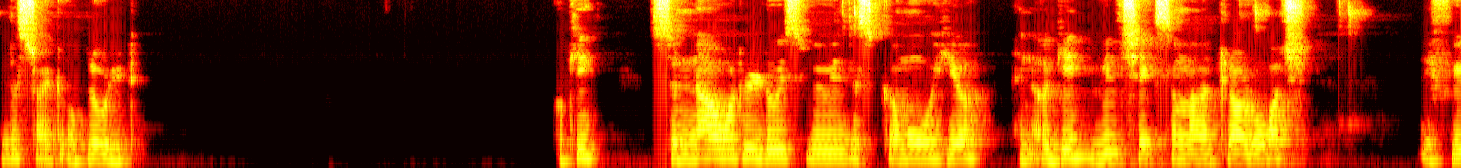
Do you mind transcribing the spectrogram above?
let's try to upload it. Okay. So now what we'll do is we will just come over here. And again we'll check some uh, CloudWatch if we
